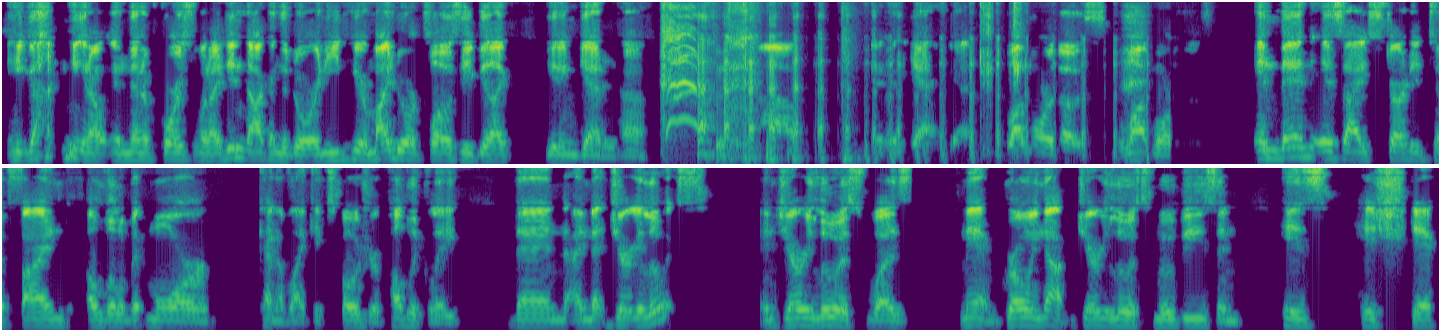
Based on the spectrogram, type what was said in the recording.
He got, you know, and then of course, when I didn't knock on the door and he'd hear my door close, he'd be like, you didn't get it, huh? Um, yeah, yeah. A lot more of those. A lot more of those. And then as I started to find a little bit more kind of like exposure publicly, then I met Jerry Lewis. And Jerry Lewis was, man, growing up, Jerry Lewis movies and his his shtick,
